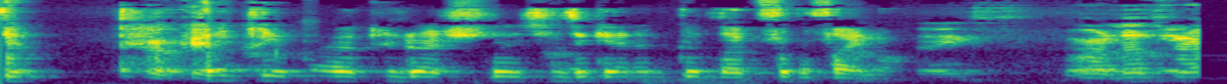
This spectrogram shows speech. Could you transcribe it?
Yep. Okay. Thank you. Uh, congratulations again, and good luck for the final. Thanks. All right, let's.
